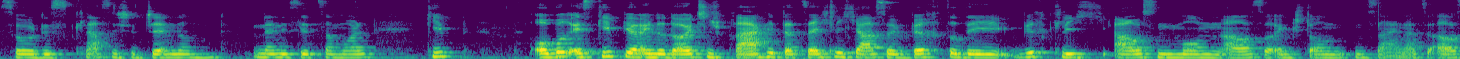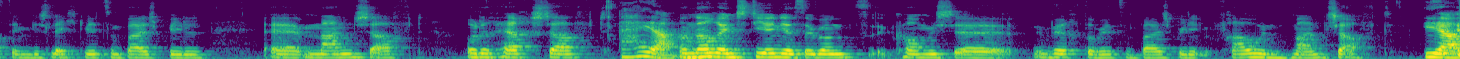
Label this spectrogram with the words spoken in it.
so das klassische Gendern, nenne ich es jetzt einmal, gibt. Aber es gibt ja in der deutschen Sprache tatsächlich auch so Wörter, die wirklich aus dem Mann außer entstanden sind, also aus dem Geschlecht, wie zum Beispiel äh, Mannschaft oder Herrschaft. Ah, ja. Und dann mhm. entstehen ja so ganz komische Wörter wie zum Beispiel Frauenmannschaft. Ja.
